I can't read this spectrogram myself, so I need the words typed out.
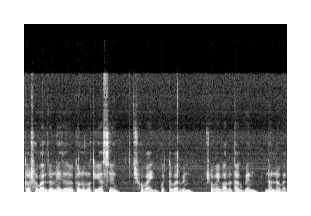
তো সবার জন্য যত অনুমতি আছে, সবাই করতে পারবেন, সবাই ভালো থাকবেন, ধন্যবাদ।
